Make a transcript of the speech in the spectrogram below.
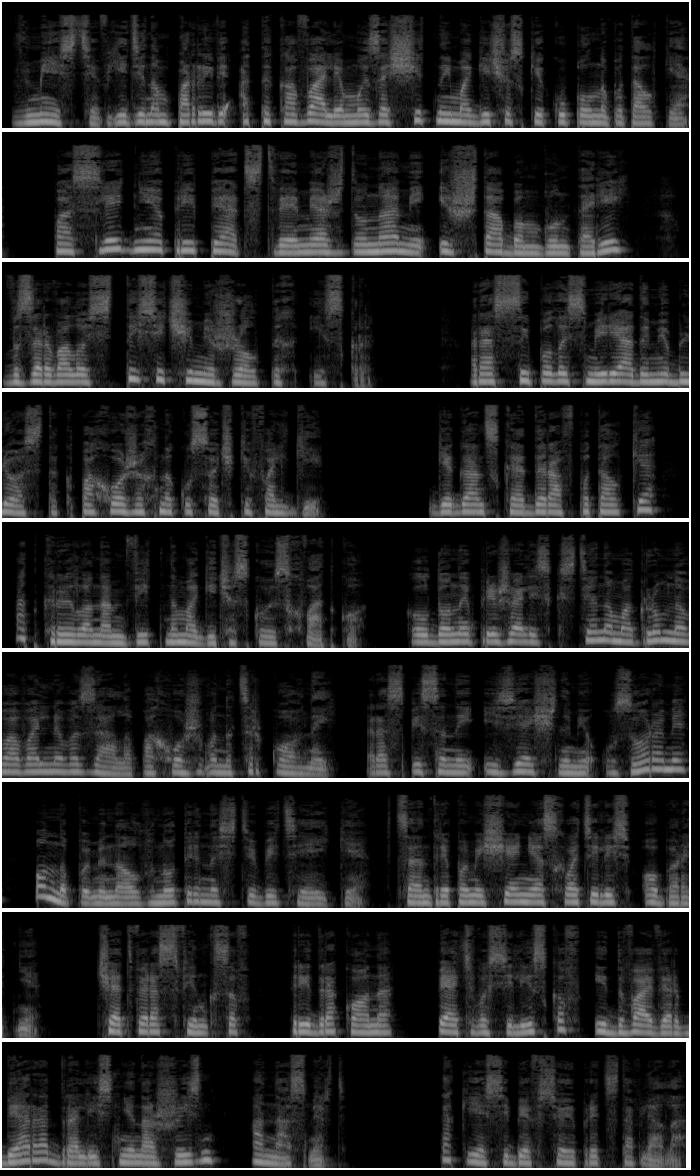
Вместе, в едином порыве атаковали мы защитный магический купол на потолке. Последнее препятствие между нами и штабом бунтарей взорвалось тысячами желтых искр. Рассыпалось мириадами блесток, похожих на кусочки фольги. Гигантская дыра в потолке открыла нам вид на магическую схватку. Колдуны прижались к стенам огромного овального зала, похожего на церковный. Расписанный изящными узорами, он напоминал внутренность тюбетейки. В центре помещения схватились оборотни. Четверо сфинксов, три дракона, пять василисков и два вербера дрались не на жизнь, а на смерть. Так я себе все и представляла.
